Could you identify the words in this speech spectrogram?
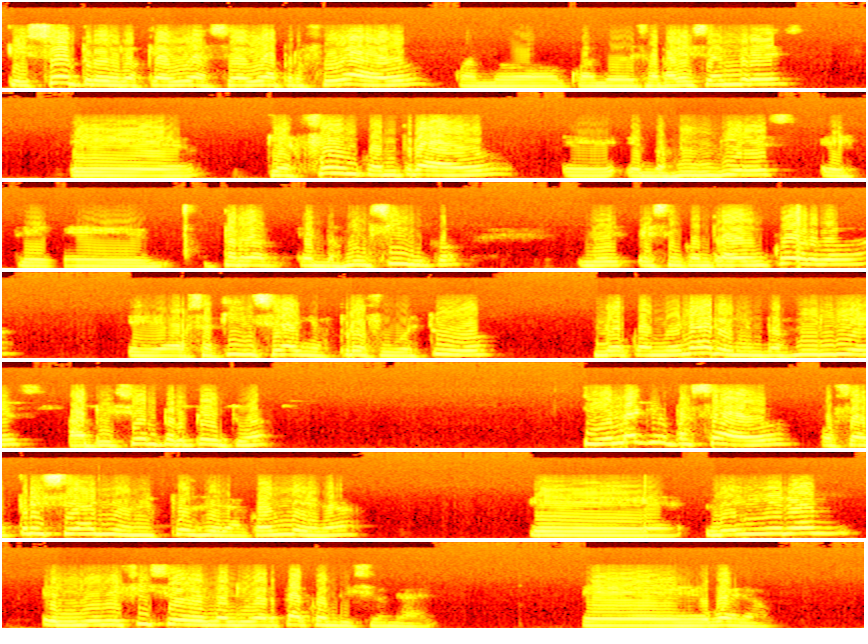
que es otro de los que había, se había profugado cuando, cuando desaparece Andrés, eh, que fue encontrado en 2010, este, perdón, en 2005, es encontrado en Córdoba, eh, o sea, 15 años prófugo estuvo, lo condenaron en 2010 a prisión perpetua, y el año pasado, o sea, 13 años después de la condena, eh, le dieron el beneficio de la libertad condicional. Eh, bueno,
